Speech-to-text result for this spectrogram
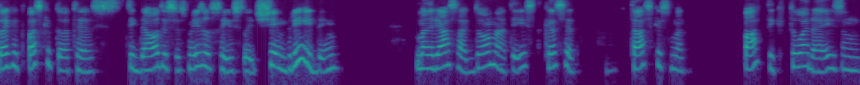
tagad, paskatoties, cik daudz es esmu izlasījusi līdz šim brīdim, man ir jāsāk domāt īsti, kas ir tas, kas man patika toreiz, un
